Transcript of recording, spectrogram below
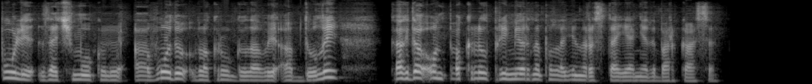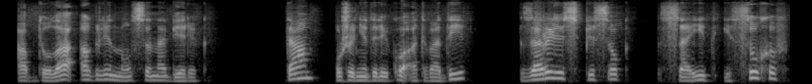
Пули зачмокали о воду вокруг головы Абдулы, когда он покрыл примерно половину расстояния до баркаса. Абдулла оглянулся на берег. Там, уже недалеко от воды, зарылись в песок Саид и Сухов,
